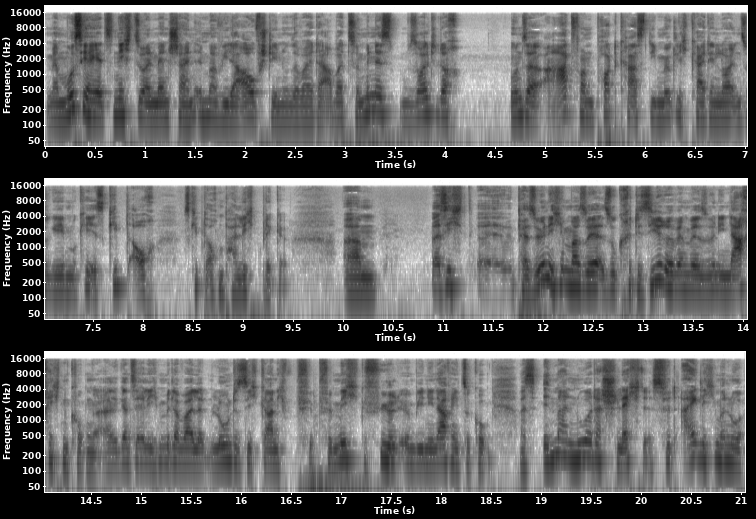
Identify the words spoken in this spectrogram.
man muss ja jetzt nicht so ein Mensch sein, immer wieder aufstehen und so weiter, aber zumindest sollte doch unsere Art von Podcast die Möglichkeit den Leuten zu geben, okay, es gibt auch, es gibt auch ein paar Lichtblicke. Ähm, was ich äh, persönlich immer so, so kritisiere, wenn wir so in die Nachrichten gucken, also ganz ehrlich, mittlerweile lohnt es sich gar nicht für mich gefühlt irgendwie in die Nachrichten zu gucken, es immer nur das Schlechte ist. Es wird eigentlich immer nur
